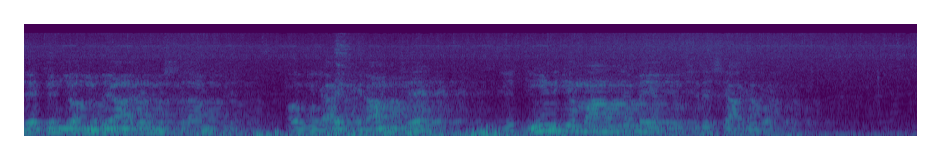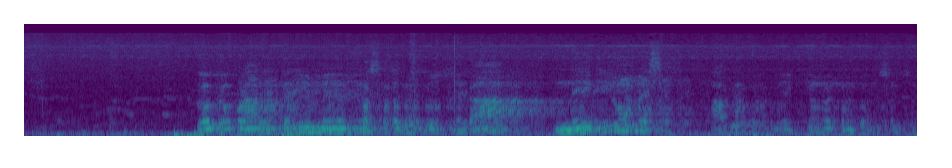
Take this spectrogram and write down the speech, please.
लेकिन जो अम्बिया इस्लाम थे और किराम थे, ये दीन के मामले में एक दूसरे से आगे बढ़ते क्योंकि पुराने करीम में फस्त बिल्कुल खैरात, नेकियों में आगे नेकियों में कंपटीशन चल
